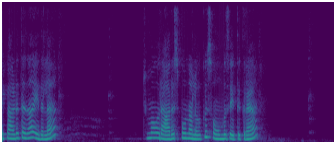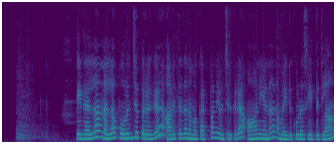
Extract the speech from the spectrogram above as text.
இப்போ அடுத்ததாக இதில் சும்மா ஒரு அரை ஸ்பூன் அளவுக்கு சோம்பு சேர்த்துக்கிறேன். இதெல்லாம் நல்லா பொரிஞ்ச பிறகு அடுத்ததை நம்ம கட் பண்ணி வச்சுருக்கிற ஆனியனை நம்ம இது கூட சேர்த்துக்கலாம்.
